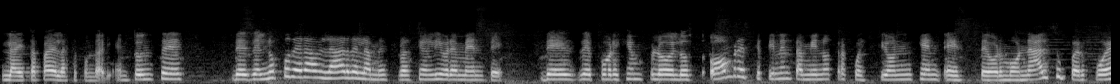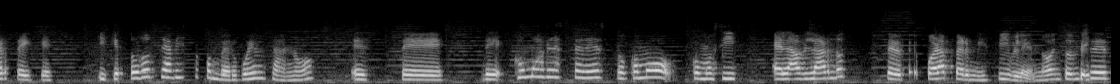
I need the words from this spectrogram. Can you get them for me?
la etapa de la secundaria. Entonces, desde el no poder hablar de la menstruación libremente, desde, por ejemplo, los hombres que tienen también otra cuestión este, hormonal súper fuerte y que, y que todo se ha visto con vergüenza, ¿no? Este, de cómo hablaste de esto, como, como si el hablarlo fuera permisible, ¿no? Entonces,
